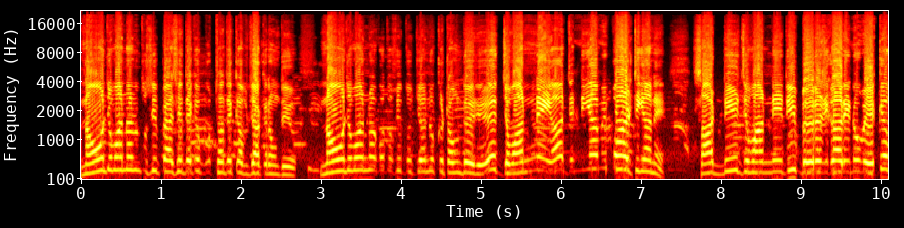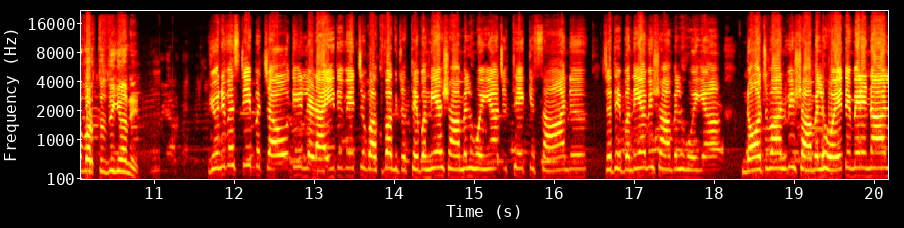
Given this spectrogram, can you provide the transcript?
ਨੌਜਵਾਨਾਂ ਨੂੰ ਤੁਸੀਂ ਪੈਸੇ ਦੇ ਕੇ ਬੁੱਥਾਂ ਤੇ ਕਬਜ਼ਾ ਕਰਾਉਂਦੇ ਹੋ। ਨੌਜਵਾਨਾਂ ਕੋ ਤੁਸੀਂ ਦੂਜਿਆਂ ਨੂੰ ਕਟਾਉਂਦੇ ਜੇ। ਜਵਾਨੇ ਆ, ਜਿੰਨੀਆਂ ਵੀ ਪਾਰਟੀਆਂ ਨੇ, ਸਾਡੀ ਜਵਾਨੀ ਦੀ ਬੇਰੁਜ਼ਗਾਰੀ ਨੂੰ ਵੇਖ ਕੇ ਵਰਤਦੀਆਂ ਨੇ। ਯੂਨੀਵਰਸਿਟੀ ਬਚਾਓ ਦੀ ਲੜਾਈ ਦੇ ਵਿੱਚ ਵੱਖ-ਵੱਖ ਜਥੇਬੰਦੀਆਂ ਸ਼ਾਮਿਲ ਹੋਈਆਂ ਜਿੱਥੇ ਕਿਸਾਨ ਜਥੇਬੰਦੀਆਂ ਵੀ ਸ਼ਾਮਿਲ ਹੋਈਆਂ ਨੌਜਵਾਨ ਵੀ ਸ਼ਾਮਿਲ ਹੋਏ ਤੇ ਮੇਰੇ ਨਾਲ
